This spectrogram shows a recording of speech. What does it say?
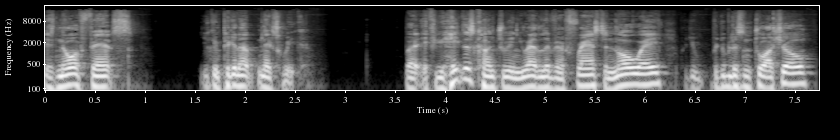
it's no offense. You can pick it up next week. But if you hate this country and you rather live in France than Norway, but you, but you listen to our show,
